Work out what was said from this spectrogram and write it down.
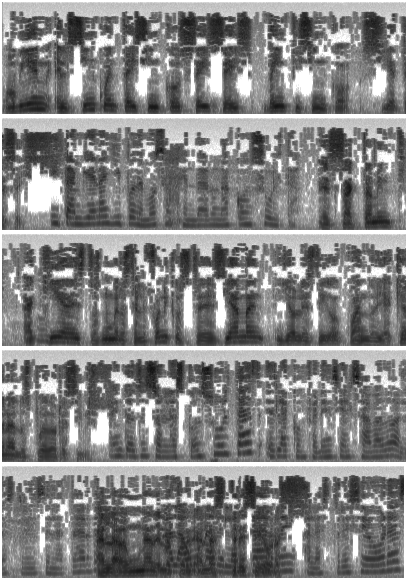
o bien el 5566-2576. Y también allí podemos agendar una consulta. Exactamente. Aquí a estos números telefónicos ustedes llaman y yo les digo cuándo y a qué hora los puedo recibir. Entonces son las consultas, es la conferencia el sábado a las 3 de la tarde. A la 1 de la tarde, a las 13 horas. A las 13 horas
